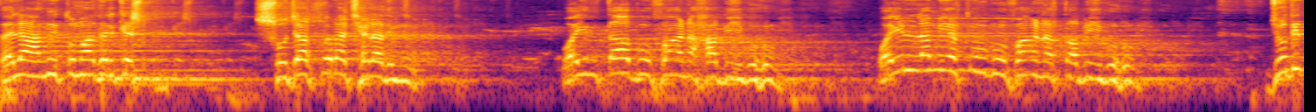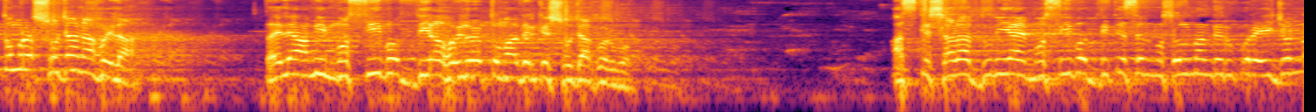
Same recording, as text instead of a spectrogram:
তাহলে আমি তোমাদেরকে সোজা করা ছেড়া দিব ওয়াইন তাবু ফানা হাবিবুহুম। যদি তোমরা সোজা না হইলা, তাইলে আমি মসিবত দিয়া হইল তোমাদেরকে সোজা করব। আজকে সারা দুনিয়ায় মসিবত দিতেছেন মুসলমানদের উপরে, এই জন্য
